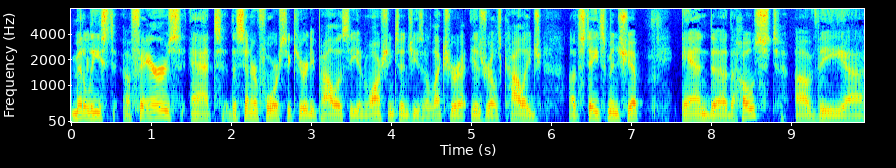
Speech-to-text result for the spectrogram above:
Middle East Affairs at the Center for Security Policy in Washington. She's a lecturer at Israel's College of Statesmanship and uh, the host of the uh,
